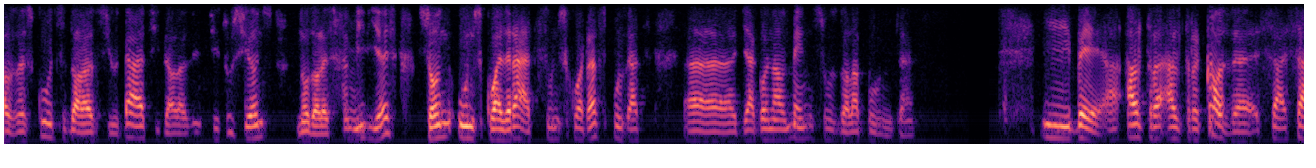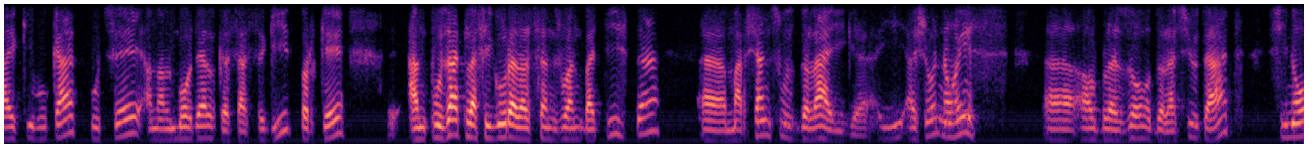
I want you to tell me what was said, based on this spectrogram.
els escuts de les ciutats i de les institucions, no de les famílies, són uns quadrats, uns quadrats posats eh, diagonalment sus de la punta. I bé, altra, altra cosa, s'ha equivocat potser en el model que s'ha seguit perquè han posat la figura del Sant Joan Batista eh, marxant sus de l'aigua. I això no és eh, el blasó de la ciutat, sinó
